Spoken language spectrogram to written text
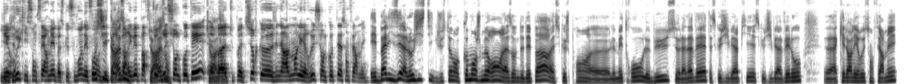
Et Mmh. Les bien- rues qui sont fermées, parce que souvent, des fois, on Aussi, se dit, arriver par cette rue sur le côté. Tu Eh bah, tu peux être sûr que généralement, les rues sur le côté, elles sont fermées. et baliser la logistique, justement. Comment je me rends à la zone de départ? Est-ce que je prends euh, le métro, le bus, euh, la navette? Est-ce que j'y vais à pied? Est-ce que j'y vais à vélo? Euh, À quelle heure les rues sont fermées?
